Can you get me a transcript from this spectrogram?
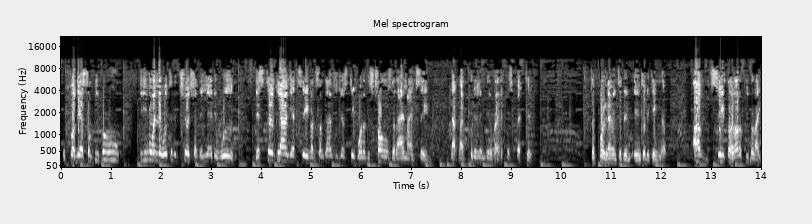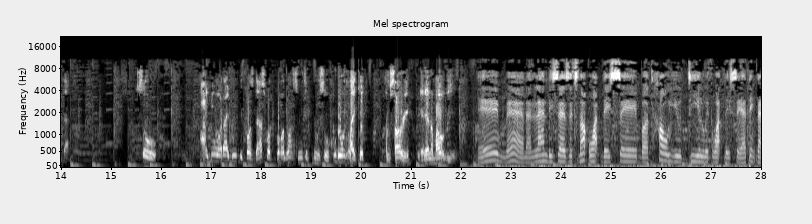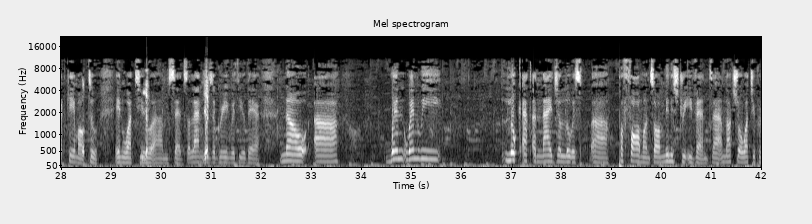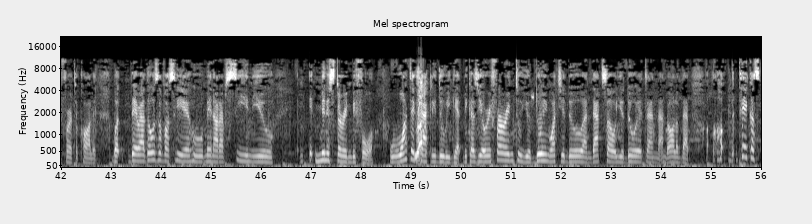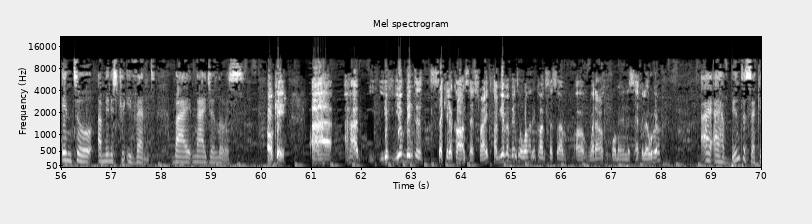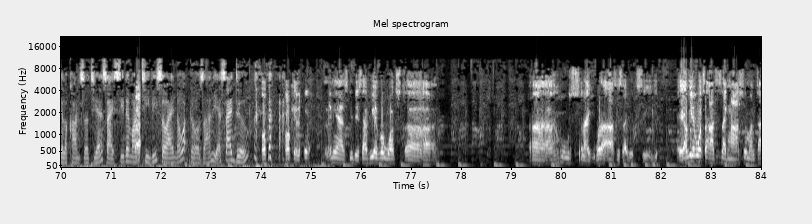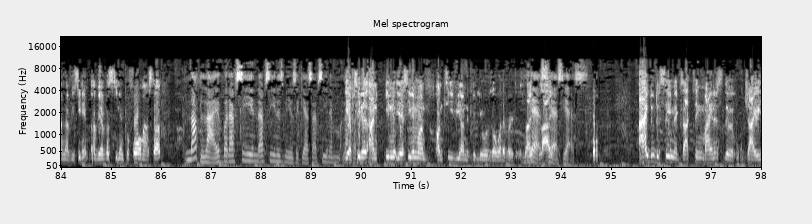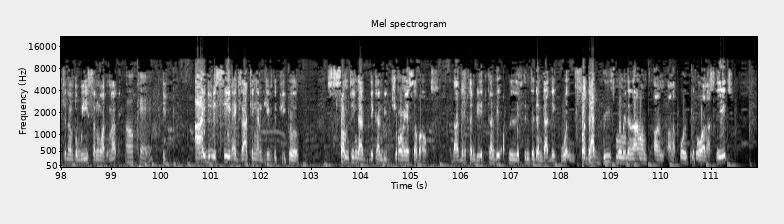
Because there are some people who, even when they go to the church and they hear the word, they still can't get saved. And sometimes they just take one of the songs that I might sing that might put it in the right perspective to pull them into the into the kingdom. I've saved a lot of people like that. So I do what I do because that's what God wants me to do. So who don't like it, I'm sorry. It ain't about you. Amen. And Landy says it's not what they say, but how you deal with what they say. I think that came out too in what you yep. um, said. So Landy's yep. agreeing with you there. Now, uh, when when we look at a Nigel Lewis uh, performance or ministry event. Uh, I'm not sure what you prefer to call it, but there are those of us here who may not have seen you ministering before. What exactly right. do we get? Because you're referring to you're doing what you do and that's how you do it and, and all of that. Take us into a ministry event by Nigel Lewis. Okay. Uh, have, you've, you've been to secular concerts, right? Have you ever been to one of the concerts of, of when I was performing in the secular world? I, I have been to secular concerts, yes. I see them on uh, TV, so I know what goes on. Yes, I do. okay, okay let, me, let me ask you this. Have you ever watched, uh, uh, who's like, what are artists I would say? Have you ever watched artists like Machel Montano? Have you seen him, have you ever seen him perform and stuff? Not live, but I've seen, I've seen his music, yes. I've seen him. Seen it, and you've seen him on, on TV, on the videos or whatever it is, right? Yes, live. yes, yes. I do the same exact thing minus the gyrating of the waist and whatnot. Okay. I do the same exact thing and give the people something that they can be joyous about. That they can be, it can be uplifting to them. That they, for that brief moment that I'm on, on, on a pulpit or on a stage,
